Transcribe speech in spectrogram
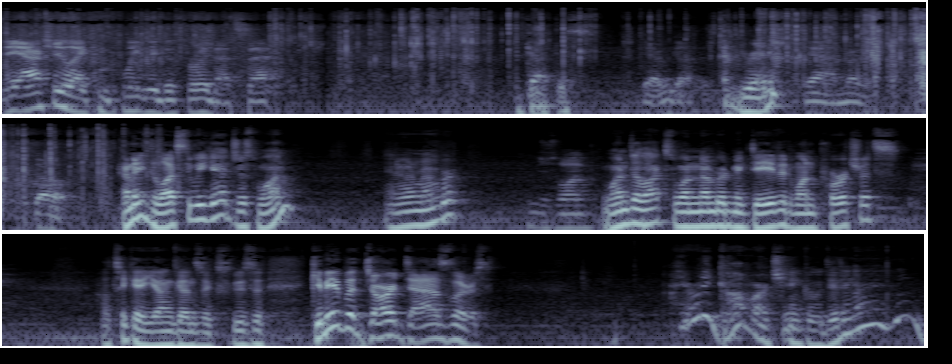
they actually like completely destroyed that set. Got this. Yeah, we got this. You ready? Yeah, I'm ready. Go. How many deluxe did we get? Just one? Anyone remember? Just one. One deluxe, one numbered McDavid, one portraits. I'll take a Young Guns exclusive. Give me a Bedard Dazzlers. I already got Marchenko, didn't I? Who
